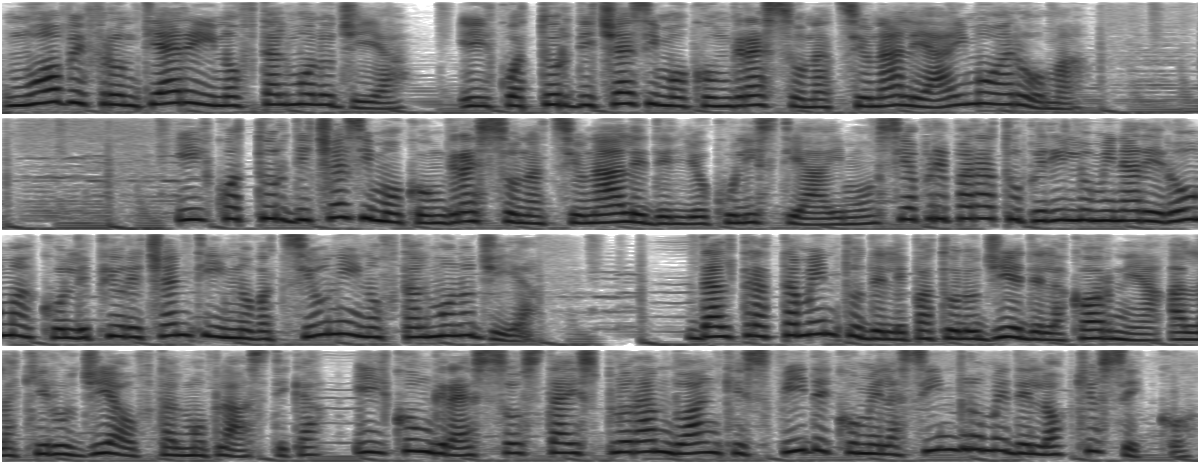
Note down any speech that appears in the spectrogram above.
Nuove frontiere in oftalmologia. Il quattordicesimo congresso nazionale AIMO a Roma. Il quattordicesimo congresso nazionale degli oculisti AIMO si è preparato per illuminare Roma con le più recenti innovazioni in oftalmologia. Dal trattamento delle patologie della cornea alla chirurgia oftalmoplastica, il congresso sta esplorando anche sfide come la sindrome dell'occhio secco.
